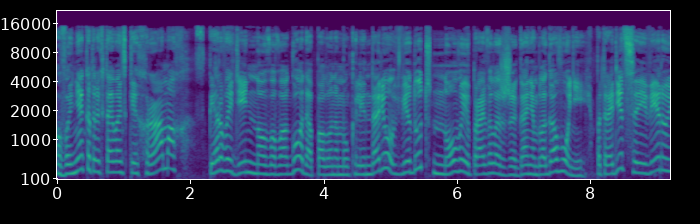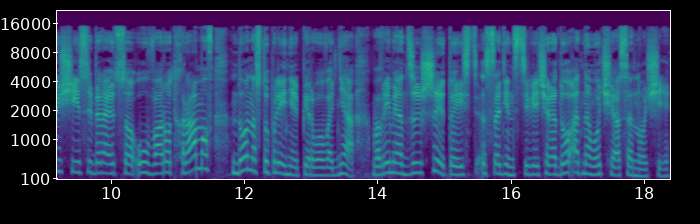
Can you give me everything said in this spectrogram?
В некоторых тайваньских храмах в первый день Нового года по лунному календарю введут новые правила сжигания благовоний. По традиции верующие собираются у ворот храмов до наступления первого дня во время дзыши, то есть с 11 вечера до 1 часа ночи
